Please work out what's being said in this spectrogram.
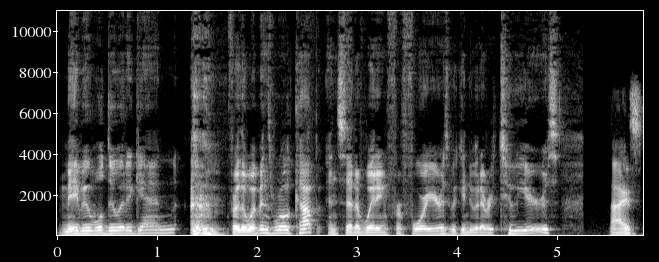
maybe we'll do it again for the Women's World Cup instead of waiting for four years. We can do it every two years. Nice.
